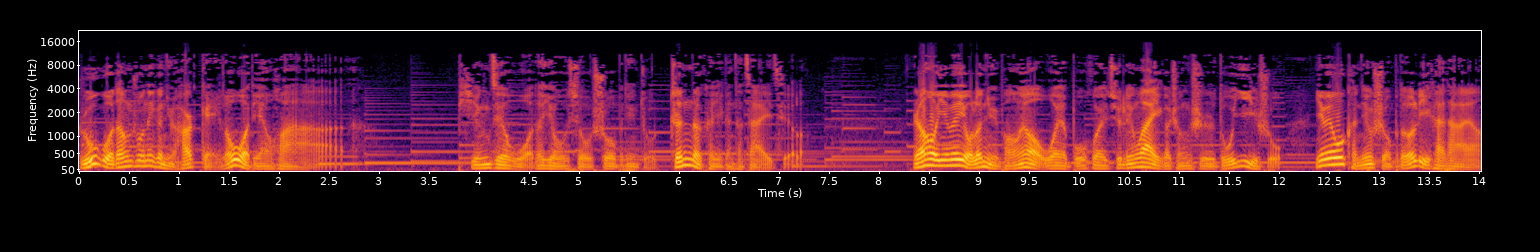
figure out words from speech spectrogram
如果当初那个女孩给了我电话，凭借我的优秀，说不定就真的可以跟她在一起了。然后，因为有了女朋友，我也不会去另外一个城市读艺术，因为我肯定舍不得离开她呀。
